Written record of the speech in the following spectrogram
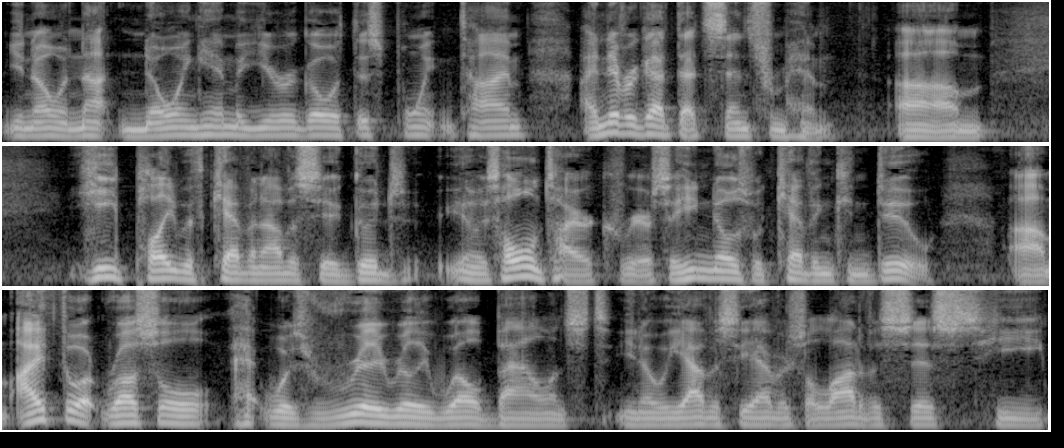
you know, and not knowing him a year ago at this point in time, I never got that sense from him. Um, he played with Kevin, obviously, a good, you know, his whole entire career, so he knows what Kevin can do. Um, I thought Russell was really, really well balanced. You know, he obviously averaged a lot of assists. He,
